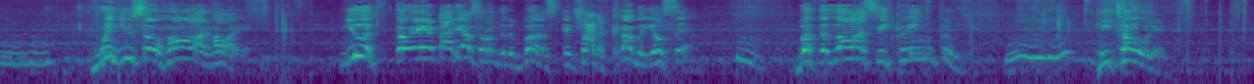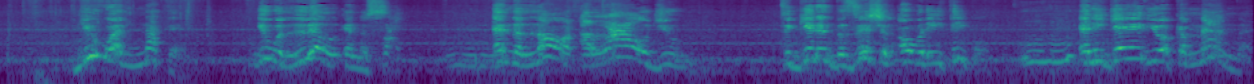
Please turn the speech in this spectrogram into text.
Mm-hmm. when you so hard-hearted, you would throw everybody else under the bus and try to cover yourself. Hmm. But the Lord see clean through you. Mm-hmm. He told him, you were nothing. You were little in the sight. And the Lord allowed you to get in position over these people. Mm-hmm. And he gave you a commandment.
